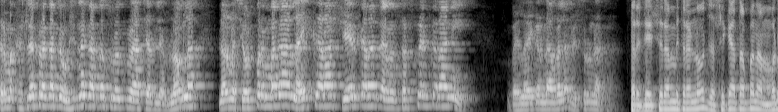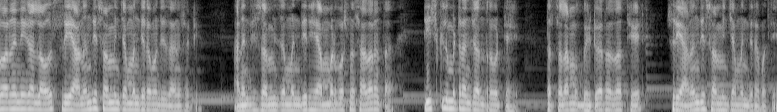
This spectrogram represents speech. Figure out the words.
तर मग कसल्या प्रकारचा उशीर न करता सुरुवात करूया आजच्या आपल्या ब्लॉगला ब्लॉगला शेवटपर्यंत बघा लाईक करा शेअर करा चॅनल सबस्क्राईब करा आणि बेल आयकन दाबायला विसरू नका. तर जय श्रीराम मित्रांनो जसं की आता आपण अंबडवाला निघालो आहोत श्री आनंदी स्वामींच्या मंदिरामध्ये जाण्यासाठी. आनंदी स्वामींचं मंदिर हे अंबडपासून साधारणतः तीस किलोमीटरांच्या अंतरावरती आहे. तर चला मग भेटूयात आता थेट श्री आनंदी स्वामींच्या मंदिरामध्ये.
